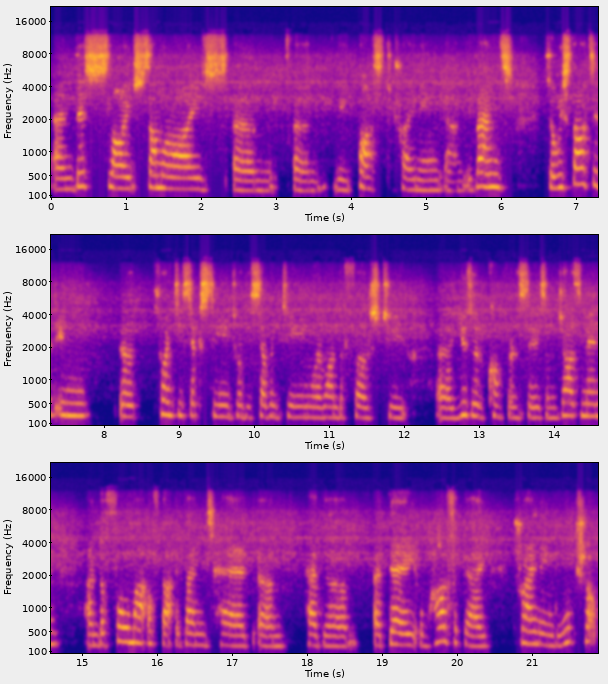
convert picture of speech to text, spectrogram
and this slide summarizes um, um, the past training and events. So we started in uh, 2016, 2017, we ran the first two uh, user conferences on JASMIN. And the format of that event had, um, had um, a day or half a day training workshop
